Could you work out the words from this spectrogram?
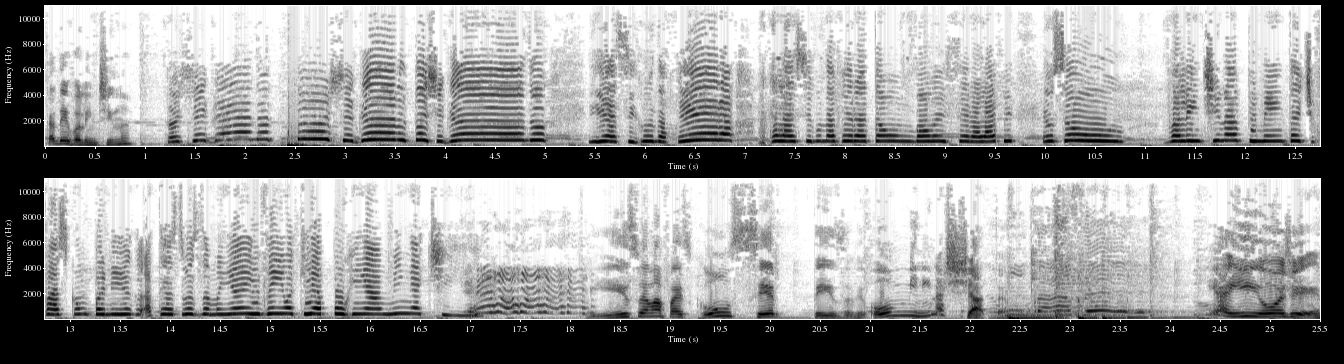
Cadê Valentina? Tô chegando, tô chegando, tô chegando. E é segunda-feira, aquela segunda-feira tão boa e serelepe. Eu sou Valentina Pimenta, te faço companhia até as duas da manhã e venho aqui apurrinhar a minha tia. Isso ela faz com certeza, viu? Ô menina chata. E aí, hoje é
